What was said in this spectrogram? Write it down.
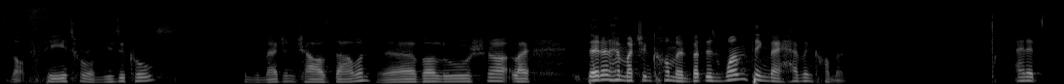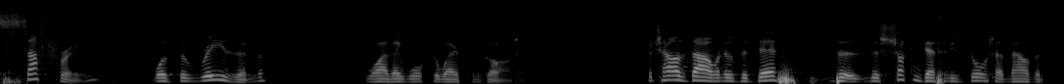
it's not theatre or musicals. Can you imagine Charles Darwin? Evolution. Like, they don't have much in common, but there's one thing they have in common. And it's suffering was the reason why they walked away from God. For Charles Darwin, it was the death, the, the shocking death of his daughter, Malvern,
